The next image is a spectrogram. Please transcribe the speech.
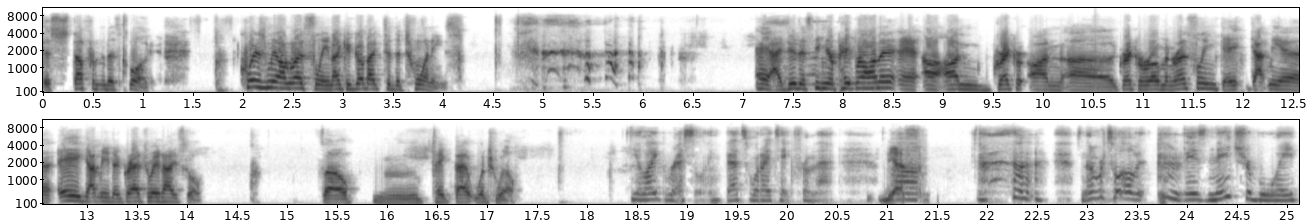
the stuff from this book. Quiz me on wrestling. I could go back to the twenties. hey, I did a senior paper on it and, uh, on Greco on uh, Greco-Roman wrestling. Got me a A. Got me to graduate high school. So mm, take that which will. You like wrestling. That's what I take from that. Yes. Um, number 12 is Nature Boy.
